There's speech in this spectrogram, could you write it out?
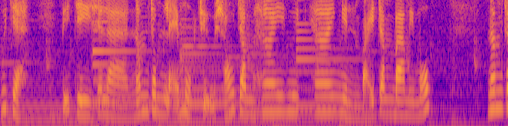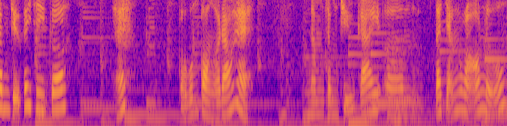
Úi chà. Vị chi sẽ là 501 triệu 622.731 500 triệu cái gì cơ? Hả? Cậu vẫn còn ở đó à 500 triệu cái uh, Ta chẳng rõ nữa.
